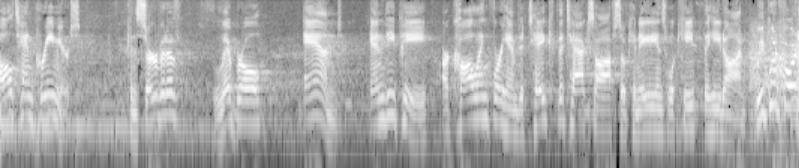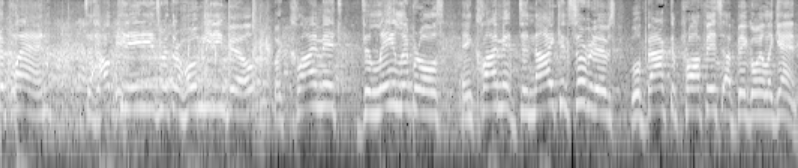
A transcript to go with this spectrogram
All 10 premiers, conservative, liberal, and NDP are calling for him to take the tax off so Canadians will keep the heat on. We put forward a plan to help Canadians with their home heating bill, but climate delay liberals and climate deny conservatives will back the profits of big oil again.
